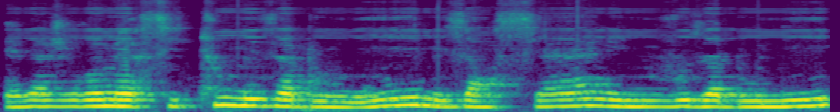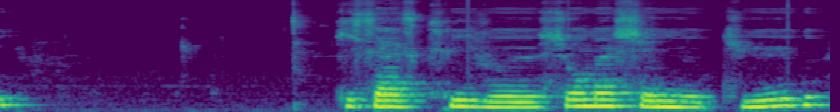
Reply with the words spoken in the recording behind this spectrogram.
Et là, je remercie tous mes abonnés, mes anciens, les nouveaux abonnés qui s'inscrivent euh, sur ma chaîne YouTube.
